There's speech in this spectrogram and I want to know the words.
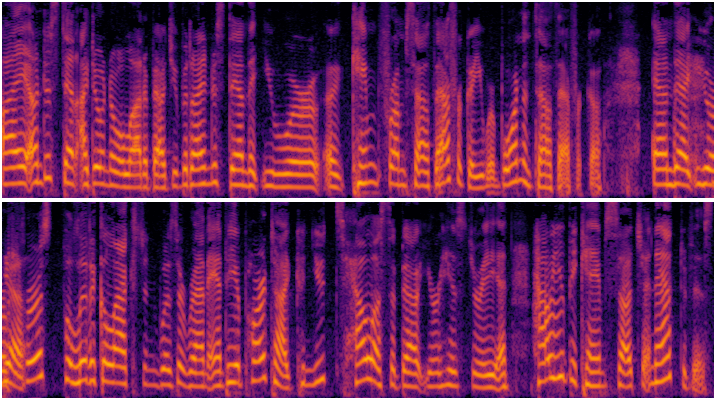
I understand. I don't know a lot about you, but I understand that you were uh, came from South Africa. You were born in South Africa, and that your yes. first political action was around anti-apartheid. Can you tell us about your history and how you became such an activist?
